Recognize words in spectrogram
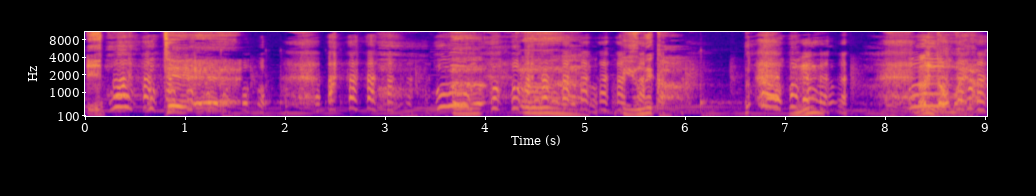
いってうん夢かんなんだお前ら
